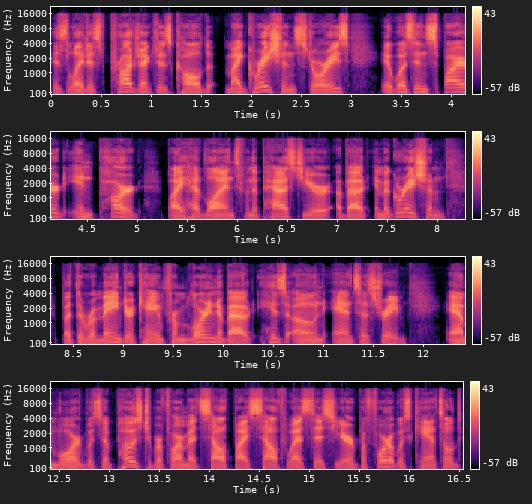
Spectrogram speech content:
His latest project is called Migration Stories. It was inspired in part by headlines from the past year about immigration, but the remainder came from learning about his own ancestry. M. Ward was supposed to perform at South by Southwest this year before it was canceled.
